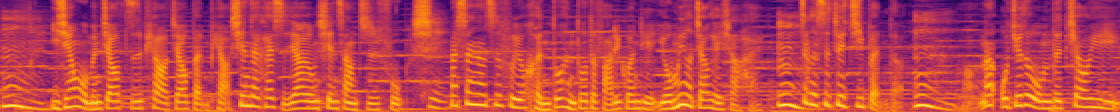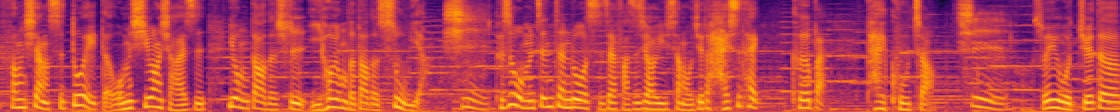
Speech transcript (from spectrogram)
嗯，以前我们交支票、交本票，现在开始要用线上支付。是，那线上支付有很多很多的法律观点，有没有教给小孩？嗯，这个是最基本的。嗯，那我觉得我们的教育方向是对的，我们希望小孩子用到的是以后用得到的素养。是，可是我们真正落实在法治教育上，我觉得还是太刻板、太枯燥。是，所以我觉得。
